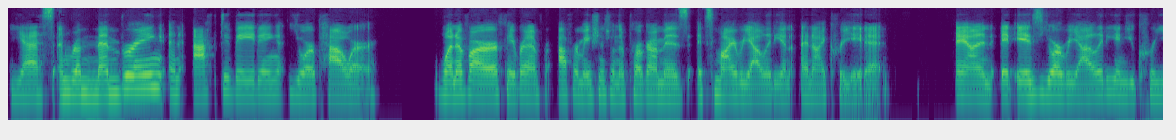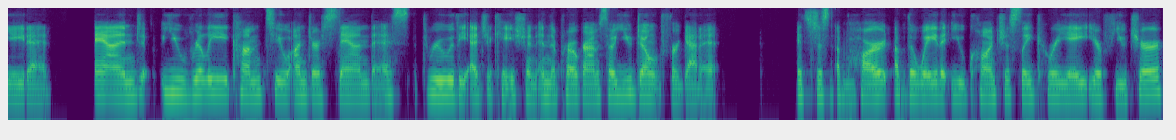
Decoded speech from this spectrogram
Yes. And remembering and activating your power. One of our favorite affirmations from the program is it's my reality and, and I create it. And it is your reality and you create it. And you really come to understand this through the education in the program. So you don't forget it. It's just mm-hmm. a part of the way that you consciously create your future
